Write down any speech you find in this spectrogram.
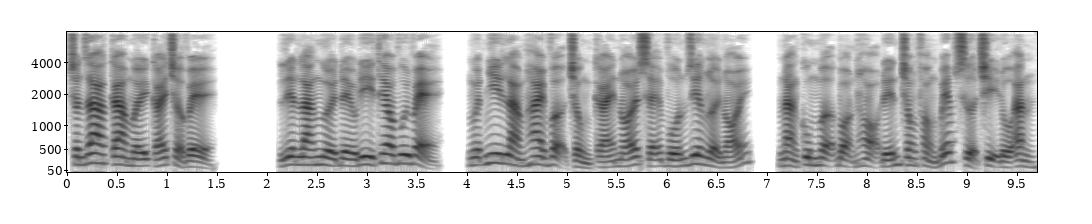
Trần Gia ca mấy cái trở về. Liên lang người đều đi theo vui vẻ, Nguyệt Nhi làm hai vợ chồng cái nói sẽ vốn riêng lời nói, nàng cùng mợ bọn họ đến trong phòng bếp sửa trị đồ ăn.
